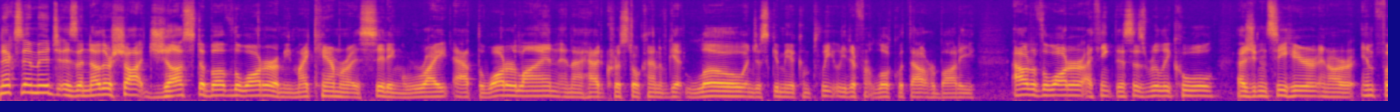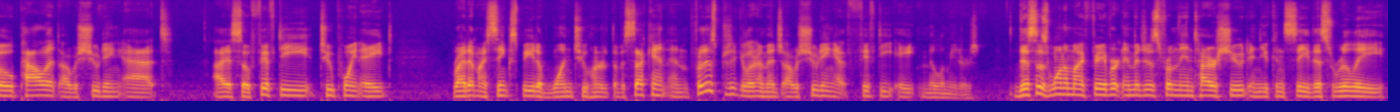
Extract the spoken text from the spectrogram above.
next image is another shot just above the water. I mean, my camera is sitting right at the water line, and I had Krystal kind of get low and just give me a completely different look without her body out of the water. I think this is really cool. As you can see here in our info palette, I was shooting at ISO 50, 2.8, right at my sync speed of 1 200th of a second. And for this particular image, I was shooting at 58 millimeters. This is one of my favorite images from the entire shoot, and you can see this really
